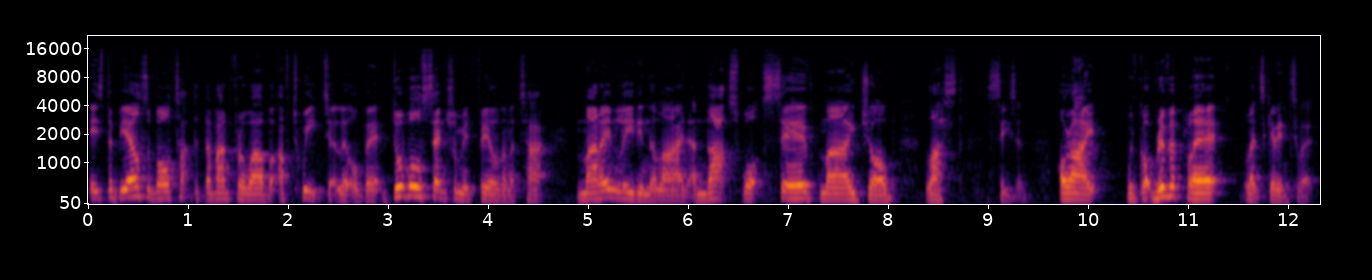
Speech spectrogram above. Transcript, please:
it's the Bielsa ball tactic I've had for a while, but I've tweaked it a little bit. Double central midfield on attack, Marin leading the line, and that's what saved my job last season. All right, we've got River Plate. Let's get into it.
